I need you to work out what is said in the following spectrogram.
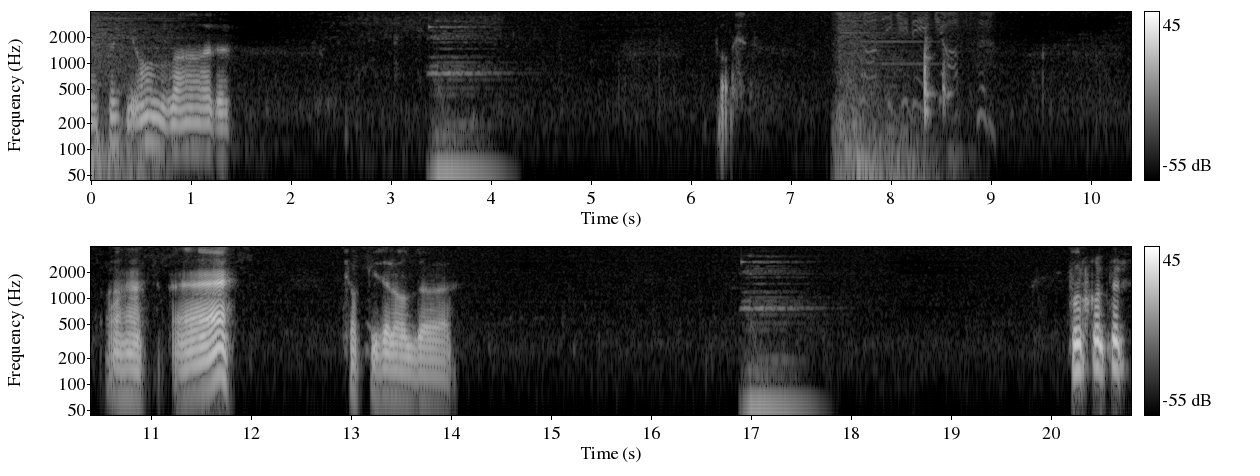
Koşacak yolları. Al işte. Düşman 2'de 2 attı. Aha. Ee, çok güzel oldu. Furkuntur.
